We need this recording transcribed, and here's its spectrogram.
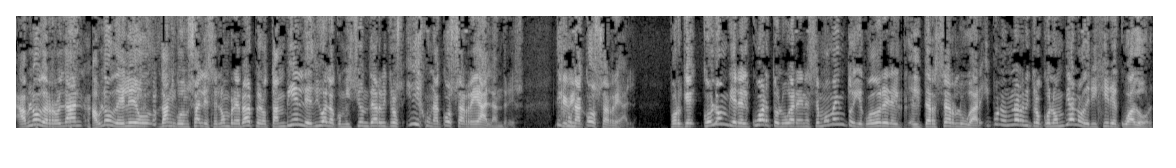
habló de Roldán, habló de Leo Dan González, el hombre de hablar, pero también le dio a la comisión de árbitros y dijo una cosa real, Andrés. Dijo ¿Qué una dijo? cosa real. Porque Colombia era el cuarto lugar en ese momento y Ecuador era el, el tercer lugar. Y ponen un árbitro colombiano a dirigir Ecuador.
